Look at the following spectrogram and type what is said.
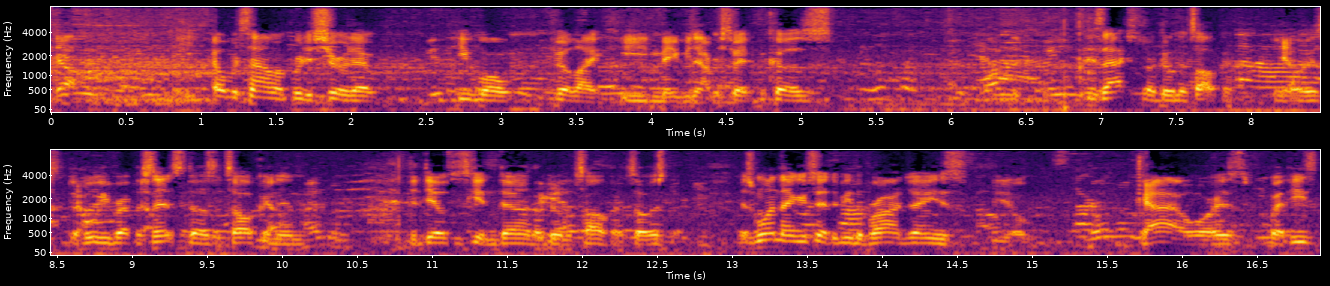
he, over time, I'm pretty sure that he won't feel like he maybe not respected because his actions are doing the talking. You know, who he represents does the talking, and the deals he's getting done are doing the talking. So it's it's one thing you said to be LeBron James, you know, guy, or his, but he's.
